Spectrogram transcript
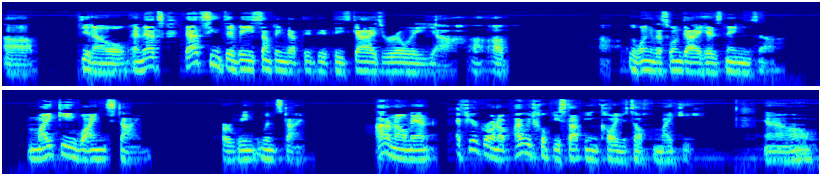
Uh, you know, and that's, that seems to be something that the, the, these guys really, uh, uh, uh, the one, that's one guy, his name is, uh, Mikey Weinstein or Weinstein. I don't know, man. If you're growing up, I would hope you stop being calling yourself Mikey. You know,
